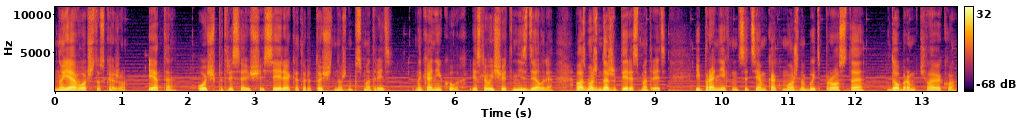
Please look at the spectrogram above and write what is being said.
Но я вот что скажу. Это очень потрясающая серия, которую точно нужно посмотреть на каникулах, если вы еще это не сделали. А возможно даже пересмотреть. И проникнуться тем, как можно быть просто добрым к человеку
